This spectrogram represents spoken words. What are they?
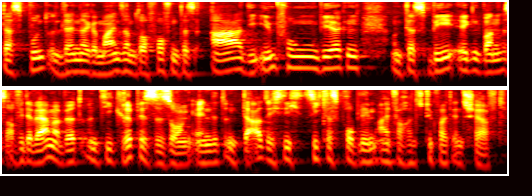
dass Bund und Länder gemeinsam darauf hoffen, dass A, die Impfungen wirken und dass B, irgendwann es auch wieder wärmer wird und die Grippesaison endet und dadurch sich, sich das Problem einfach ein Stück weit entschärft.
